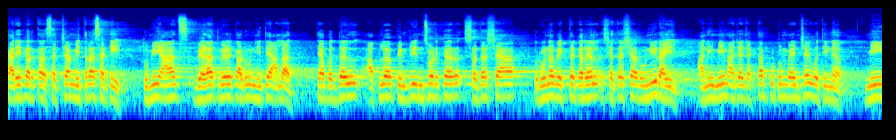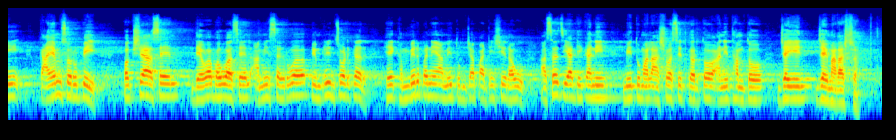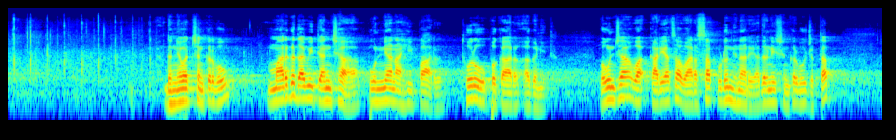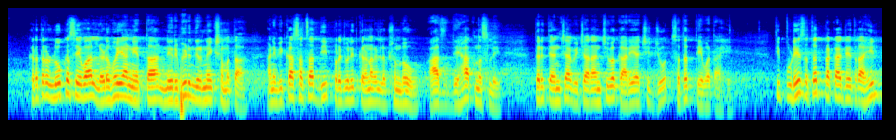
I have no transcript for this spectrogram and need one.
कार्यकर्ता सच्च्या मित्रासाठी तुम्ही आज वेळात वेळ काढून इथे आलात. त्याबद्दल आपलं पिंपरी चिंचवडकर सदस्या ऋण व्यक्त करेल सदस्या ऋणी राहील. आणि मी माझ्या जगताप कुटुंबियांच्या वतीनं मी कायमस्वरूपी पक्ष असेल देवाभाऊ असेल आम्ही सर्व पिंपरी चिंचवडकर हे खंबीरपणे आम्ही तुमच्या पाठीशी राहू असंच या ठिकाणी मी तुम्हाला आश्वासित करतो आणि थांबतो. जय हिंद जय महाराष्ट्र. धन्यवाद शंकर भाऊ. मार्गदावी त्यांच्या पुण्या नाही पार थोर उपकार अगणित. भाऊंच्या वा कार्याचा वारसा पुढून घेणारे आदरणीय शंकरभाऊ जगताप खरं तर लोकसेवा लढवया नेता निर्भीड निर्णय क्षमता आणि विकासाचा दीप प्रज्वलित करणारे लक्ष्मणभाऊ आज देहात नसले तरी त्यांच्या विचारांची व कार्याची ज्योत सतत तेवत आहे. ती पुढे सतत प्रकाश देत राहील.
